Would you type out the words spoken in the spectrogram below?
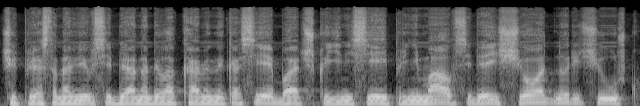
Чуть приостановив себя на белокаменной косе, батюшка Енисей принимал в себя еще одну речушку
